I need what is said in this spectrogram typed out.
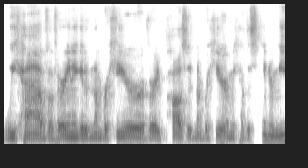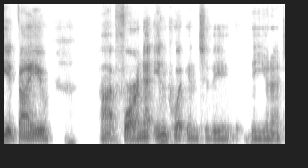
we have a very negative number here, a very positive number here, and we have this intermediate value uh, for our net input into the, the unit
